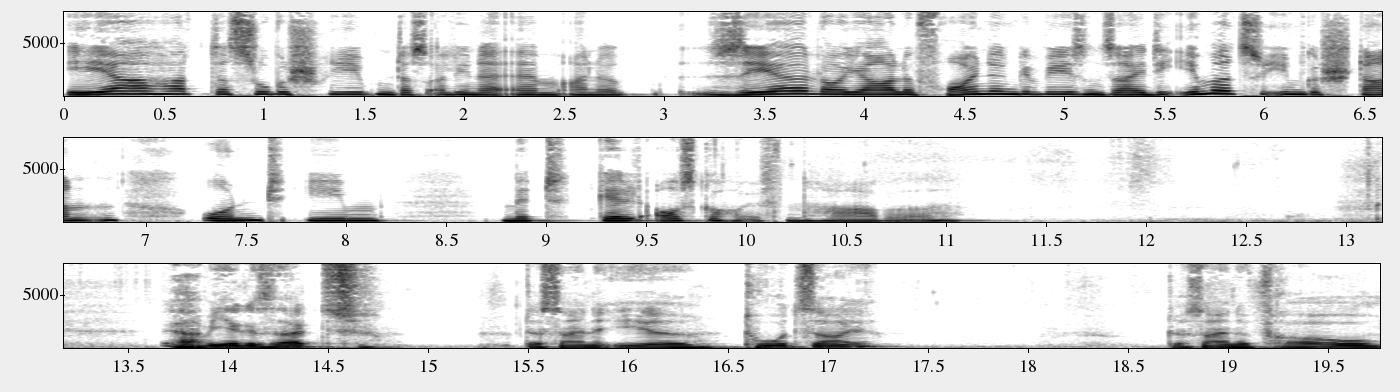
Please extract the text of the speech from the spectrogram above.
er hat das so beschrieben, dass Alina M. eine sehr loyale Freundin gewesen sei, die immer zu ihm gestanden und ihm mit Geld ausgeholfen habe. Er habe ihr gesagt, dass seine Ehe tot sei, dass seine Frau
